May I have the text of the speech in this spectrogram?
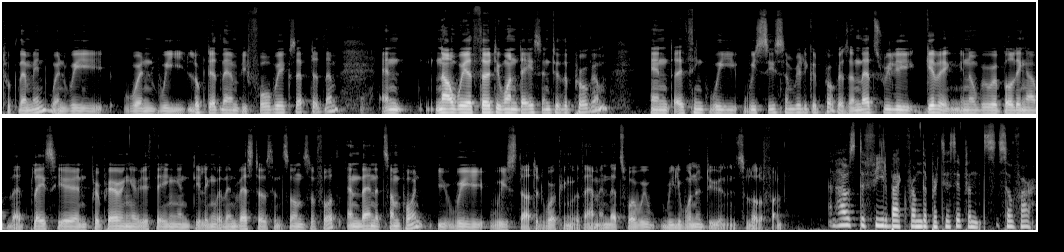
took them in, when we when we looked at them before we accepted them, and now we're 31 days into the program, and I think we we see some really good progress, and that's really giving. You know, we were building up that place here and preparing everything and dealing with investors and so on and so forth, and then at some point you, we we started working with them, and that's what we really want to do, and it's a lot of fun. And how's the feedback from the participants so far?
